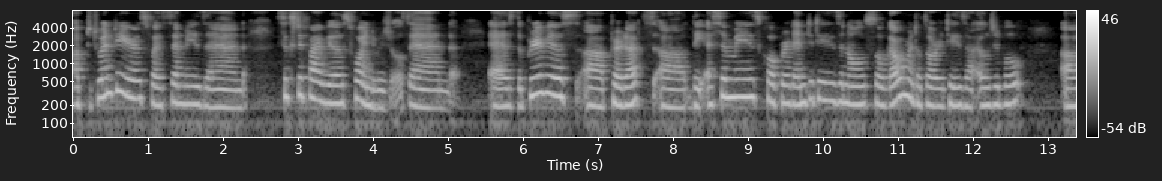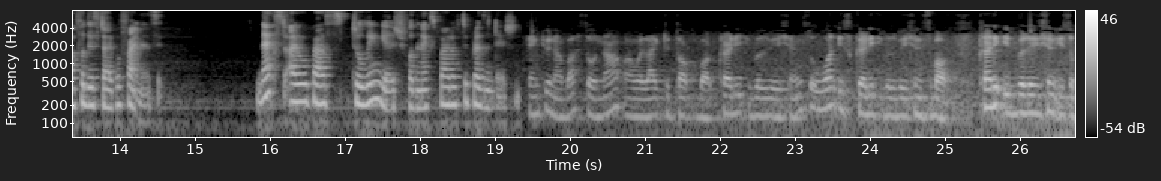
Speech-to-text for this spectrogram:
up to 20 years for SMEs and 65 years for individuals. And as the previous uh, products, uh, the SMEs, corporate entities, and also government authorities are eligible uh, for this type of financing. Next, I will pass to Lingesh for the next part of the presentation. Thank you, Naba. So now I would like to talk about credit evaluation. So what is credit evaluation about? Credit evaluation is a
